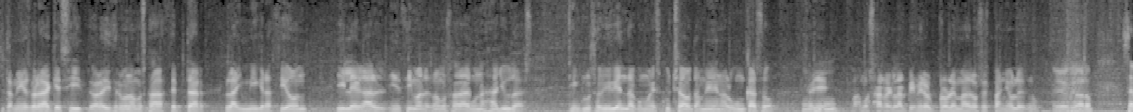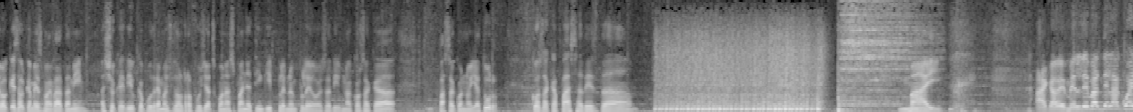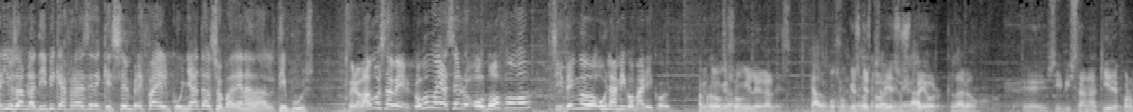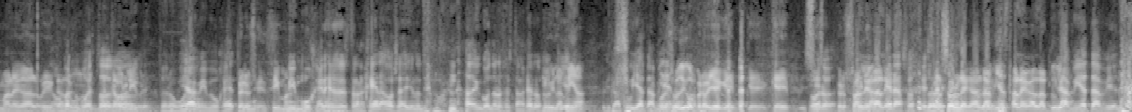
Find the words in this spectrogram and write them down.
También es verdad que si ahora dicen, bueno, vamos a aceptar la inmigración ilegal y encima les vamos a dar unas ayudas, incluso vivienda, como he escuchado también en algún caso, pues, oye, Ujú. vamos a arreglar primero el problema de los españoles, ¿no? Sí, claro. Sabeu què és el que més m'agrada a mi? Això que diu que podrem ajudar els refugiats quan Espanya tingui pleno empleo, és a dir, una cosa que passa quan no hi ha atur. Cosa que passa des de... Mai. Acabem el debat de l'Aquarius amb la típica frase de que sempre fa el cunyat al sopar de Nadal, tipus... Pero vamos a ver, ¿cómo voy a ser homófobo si tengo un amigo maricón? Sobre todo que son ilegales. Claro, Ojo, que es que que todavía eso es peor. Claro. Eh, si están aquí de forma legal, oye, No, cada por uno supuesto, mercado no, libre. Pero Mira, mi mujer, Pero mi, si encima. mi mujer es extranjera, o sea, yo no tengo nada en contra de los extranjeros. No, y la es- mía. Y la tuya también. Por eso digo, pero oye, que, que, que sí, Bueno, pero son legales. son- es- pero son legales. La mía está legal, la tuya. La mía también.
